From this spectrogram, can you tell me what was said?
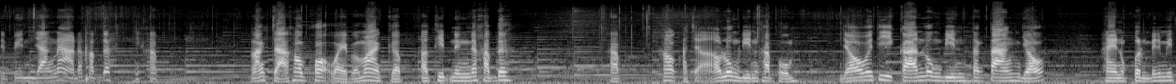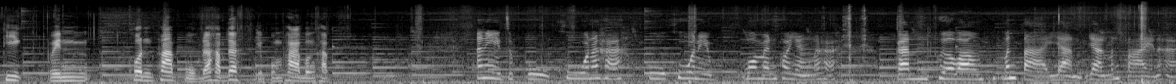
จะเป็นยางหน้านะครับเด้อนี่ครับ หลังจากเขาเพาะไว้ประมาณเกือบอาทิตย์หนึ่งนะครับเด้อครับเขาก็จะเอาลงดินครับผมเดี๋ยววิธีการลงดินต่างๆ เดี๋ยวให้น้องเปิ่นเป็นวิธีเป็นคนพาพปลูกนะครับเด้อเดี๋ยวผมพาเบิ่งครับ อันนี้จะปลูกคู่นะคะ ปลูกคู่นี่โมเมนต์พอยังนะคะ กันเพื่อว่ามันตายยานยานมันตายนะคะ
